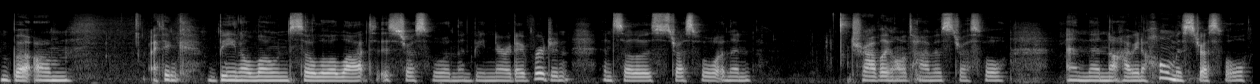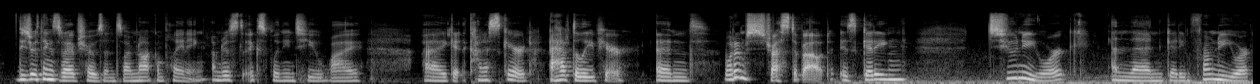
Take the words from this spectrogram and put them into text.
But um, I think being alone solo a lot is stressful and then being neurodivergent and solo is stressful and then traveling all the time is stressful and then not having a home is stressful. These are things that I've chosen, so I'm not complaining. I'm just explaining to you why I get kind of scared. I have to leave here. And what I'm stressed about is getting to New York and then getting from New York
